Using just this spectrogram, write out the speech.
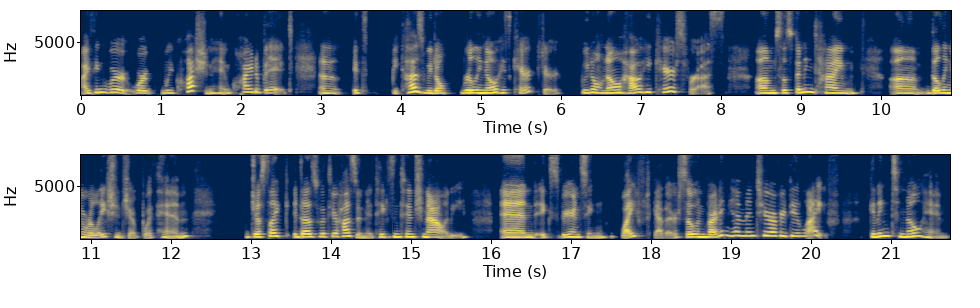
I think we're we're we question him quite a bit. And it's because we don't really know his character we don't know how he cares for us. Um, so spending time um, building a relationship with him, just like it does with your husband, it takes intentionality and experiencing life together. So inviting him into your everyday life, getting to know him,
